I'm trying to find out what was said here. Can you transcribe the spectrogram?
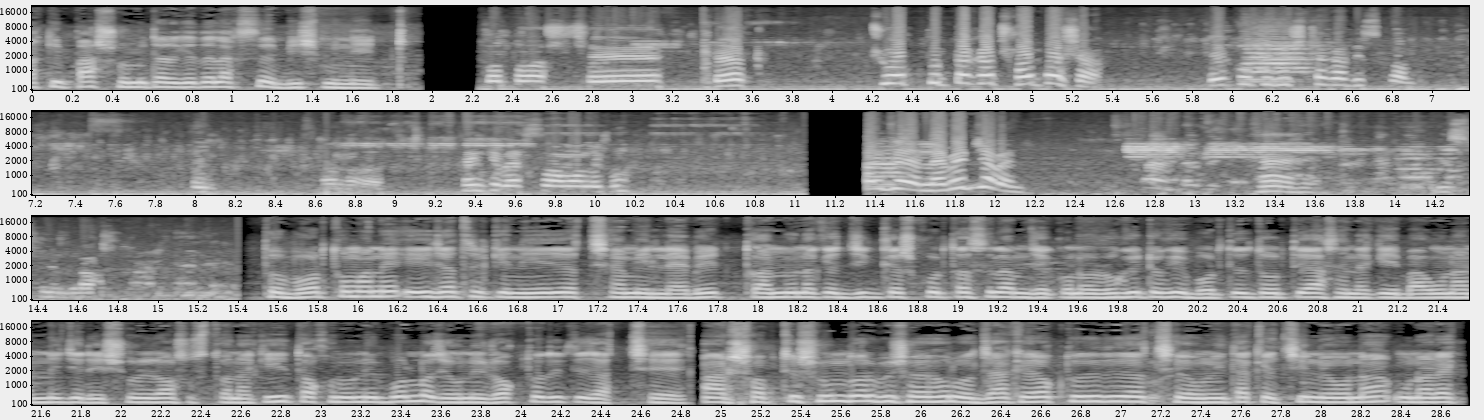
বাকি পাঁচশো মিটার গেতে লাগছে বিশ মিনিট। কত আসছে? চুয়াত্তর টাকা ছয় পয়সা। একত্রিশ টাকা ডিসকাউন্ট থ্যাংক ইউ আসসালামু আলাইকুম। লেবেট যাবেন? হ্যাঁ হ্যাঁ বিসমিল্লাহ তো বর্তমানে এই যাত্রীকে নিয়ে যাচ্ছে আমি ল্যাবেট তো আমি ওনাকে জিজ্ঞেস করতেছিলাম যে কোনো রোগী টোগী ভর্তি টর্তি আছে নাকি বা ওনার নিজের শরীর অসুস্থ নাকি? তখন উনি বলল যে উনি রক্ত দিতে যাচ্ছে। আর সবচেয়ে সুন্দর বিষয় হলো, যাকে রক্ত দিতে যাচ্ছে উনি তাকে চিনেও না। ওনার এক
